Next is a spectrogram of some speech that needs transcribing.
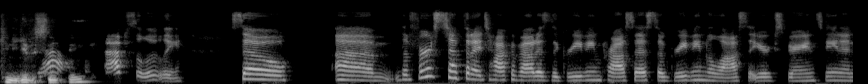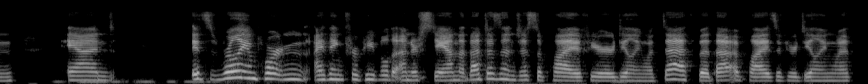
can you give a yeah, sneak peek? Absolutely. So, um, the first step that I talk about is the grieving process. So, grieving the loss that you're experiencing, and and it's really important, I think, for people to understand that that doesn't just apply if you're dealing with death, but that applies if you're dealing with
